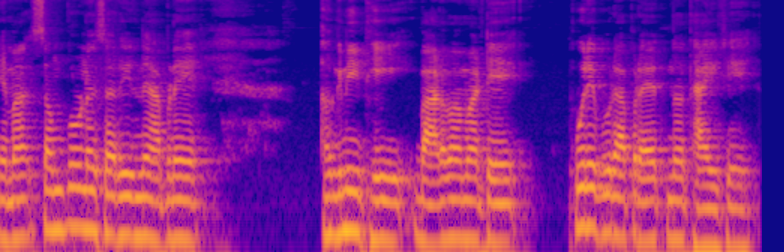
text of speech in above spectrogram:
એમાં સંપૂર્ણ શરીરને આપણે અગ્નિથી બાળવા માટે પૂરેપૂરા પ્રયત્ન થાય છે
